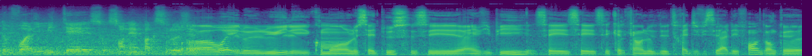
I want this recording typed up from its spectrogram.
de pouvoir limiter son impact sur le jeu ah, Oui, lui, comme on le sait tous, c'est un MVP. C'est quelqu'un de très difficile à défendre. Donc, euh,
